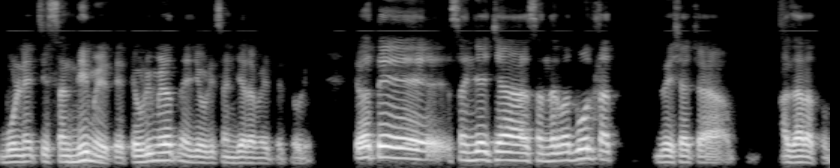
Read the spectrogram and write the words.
बोलण्याची संधी मिळते तेवढी मिळत नाही जेवढी संजयला मिळते तेवढी. तेव्हा ते संजयच्या संदर्भात बोलतात द्वेषाच्या आजारातून.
